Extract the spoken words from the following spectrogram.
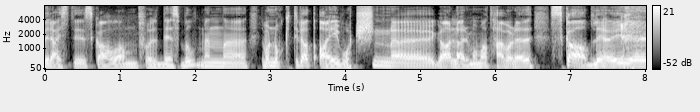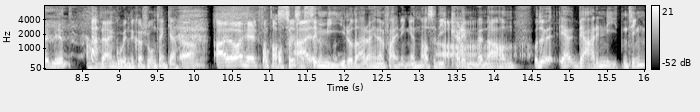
bereist i skalaen for decibel, men uh, det var nok til at iWatchen uh, ga alarm om at her var det skadelig høy uh, lyd. Ja, det er en god indikasjon, tenker jeg. Nei, det var helt Og også fantastisk. Casemiro der og den feiringen. Altså de klemmene han og det, det er en liten ting,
